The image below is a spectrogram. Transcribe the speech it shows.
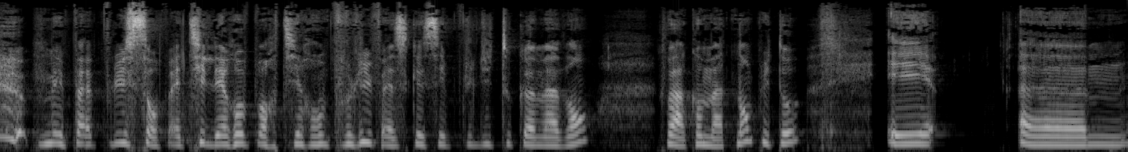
mais pas plus. En fait, ils les reporteront plus parce que c'est plus du tout comme avant, enfin comme maintenant plutôt. Et euh,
